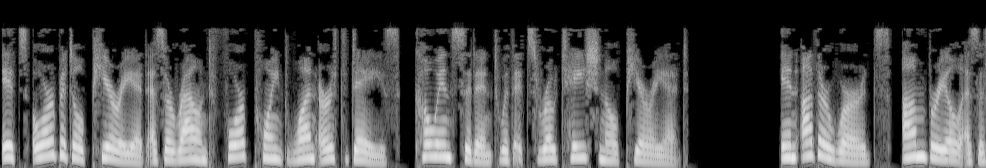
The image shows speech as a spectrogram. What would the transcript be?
Its orbital period is around 4.1 Earth days, coincident with its rotational period. In other words, Umbriel is a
